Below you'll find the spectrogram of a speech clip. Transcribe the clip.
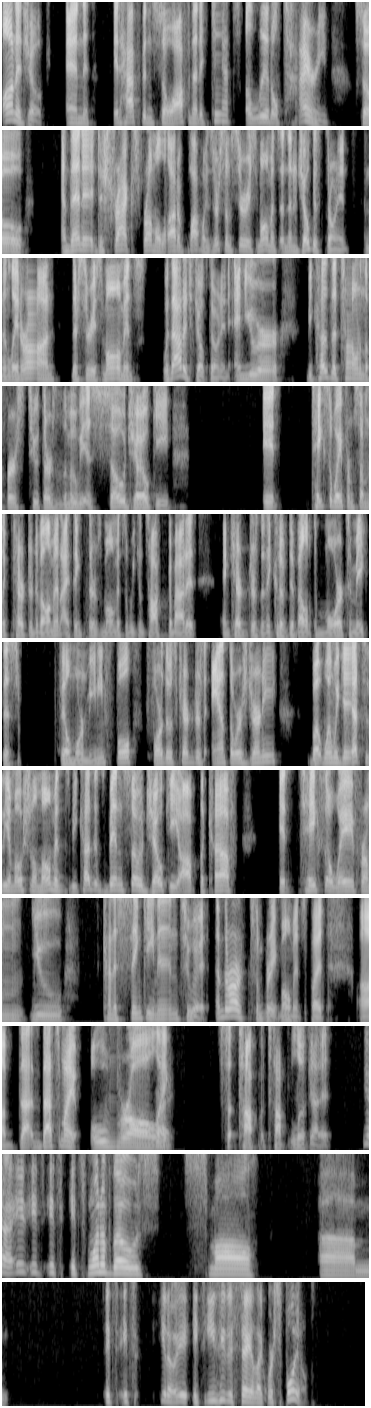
on a joke. And it happens so often that it gets a little tiring. So, and then it distracts from a lot of plot points. There's some serious moments, and then a joke is thrown in. And then later on, there's serious moments without a joke thrown in. And you're because the tone in the first two thirds of the movie is so jokey, it takes away from some of the character development. I think there's moments, and we can talk about it, and characters that they could have developed more to make this feel more meaningful for those characters and Thor's journey. But when we get to the emotional moments, because it's been so jokey off the cuff, it takes away from you kind of sinking into it. And there are some great moments, but uh, that that's my overall like Right. s- top top look at it. Yeah, it, it it's it's one of those small um it's it's you know it, it's easy to say like we're spoiled.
